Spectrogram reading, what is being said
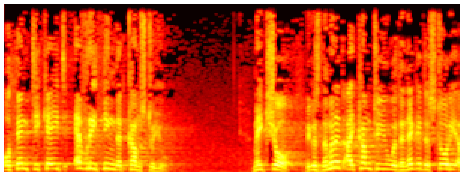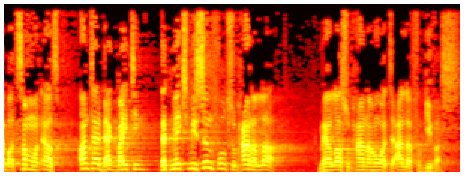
authenticate everything that comes to you. Make sure. Because the minute I come to you with a negative story about someone else, aren't I backbiting? That makes me sinful, subhanallah. May Allah subhanahu wa ta'ala forgive us.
